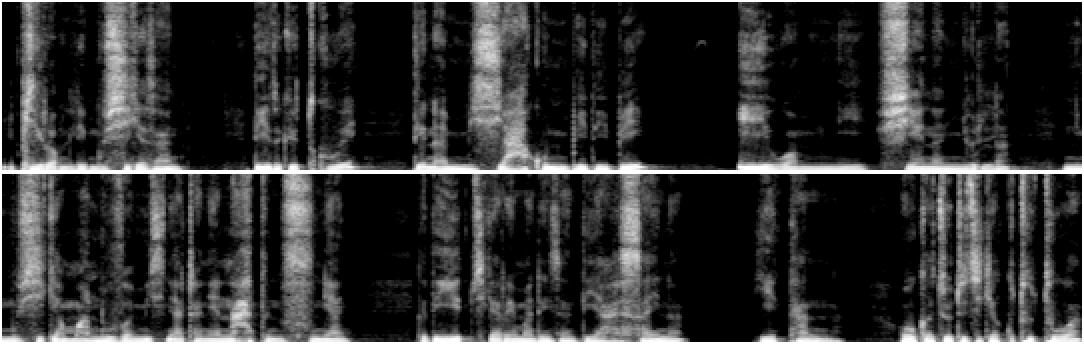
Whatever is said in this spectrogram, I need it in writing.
mpihira le mozika zany. dia hitako eo tokoa hoe tena misy akony be dia be eo amin'ny fiainan'ny olona ny mozika, manova mihitsy ny hatrany anatin'ny fony any, ka dia eto isika ray aman-dreny izany dia asaina, entanina, aoka tsy ohatrintsika kitoatoa,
